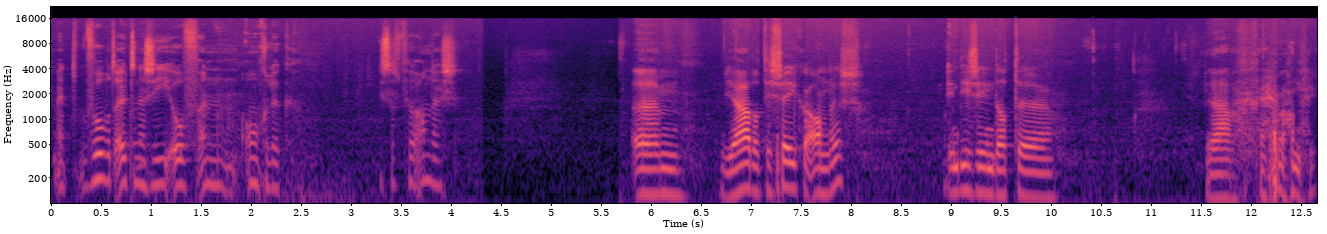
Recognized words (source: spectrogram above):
Met bijvoorbeeld euthanasie of een ongeluk? Is dat veel anders? Um, ja, dat is zeker anders. In die zin dat. ja, Herman, ik,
